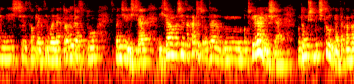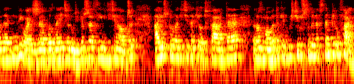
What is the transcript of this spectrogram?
wynieść stąd lekcje, bo jednak trochę czasu tu spędziliście. I chciałam właśnie zahaczyć o te mm, otwieranie się, bo to musi być trudne, tak naprawdę jak mówiłaś, że poznajecie ludzi, pierwszy raz ich widzicie na oczy, a już prowadzicie takie otwarte rozmowy, tak jakbyście już sobie na wstępie ufali.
